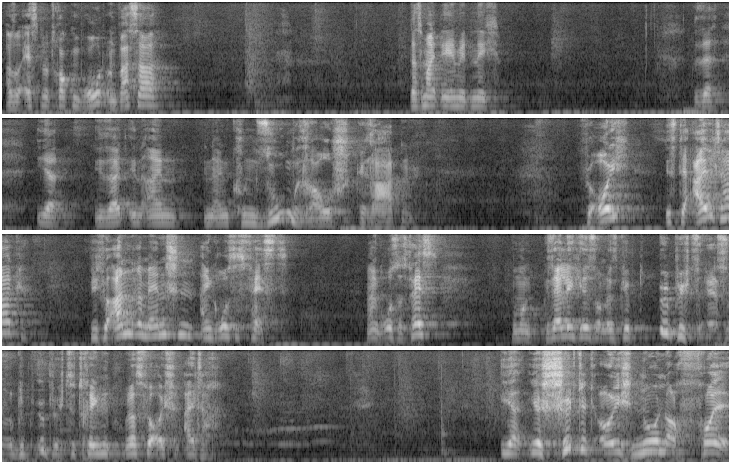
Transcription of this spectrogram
Also esst nur trocken Brot und Wasser. Das meint er hiermit nicht. Ihr, ihr seid in einen in einen Konsumrausch geraten. Für euch ist der Alltag wie für andere Menschen ein großes Fest. Ein großes Fest, wo man gesellig ist und es gibt üppig zu essen und gibt üppig zu trinken und das für euch Alltag. Ihr, ihr schüttet euch nur noch voll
